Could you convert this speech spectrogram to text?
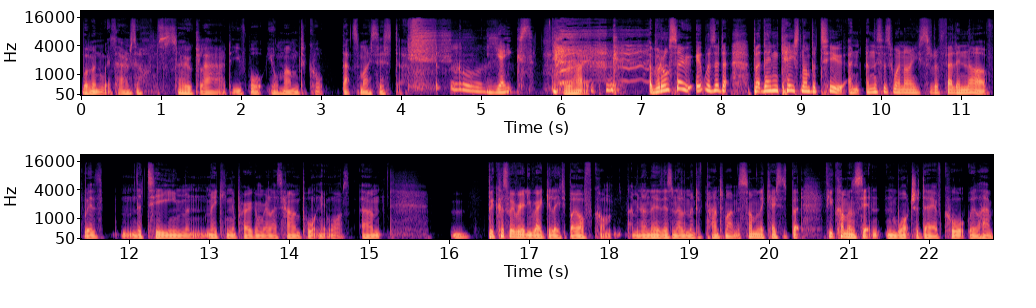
woman with her and said, oh, I'm so glad you've brought your mum to court. That's my sister. Yikes. Right. but also, it was a. But then, case number two, and, and this is when I sort of fell in love with the team and making the program realize how important it was. Um, because we're really regulated by Ofcom. I mean, I know there's an element of pantomime in some of the cases, but if you come and sit and watch a day of court, we'll have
